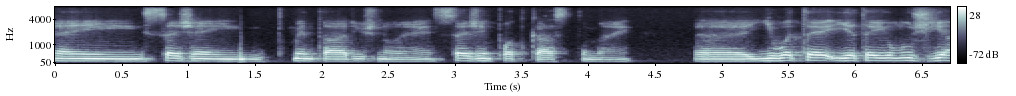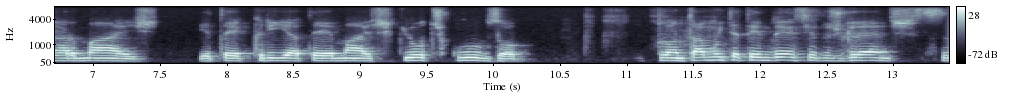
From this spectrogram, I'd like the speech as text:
em, seja em documentários, não é? Seja em podcast também. Uh, e eu até, e até elogiar mais, e até queria até mais que outros clubes, ou, pronto, há muita tendência dos grandes se,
